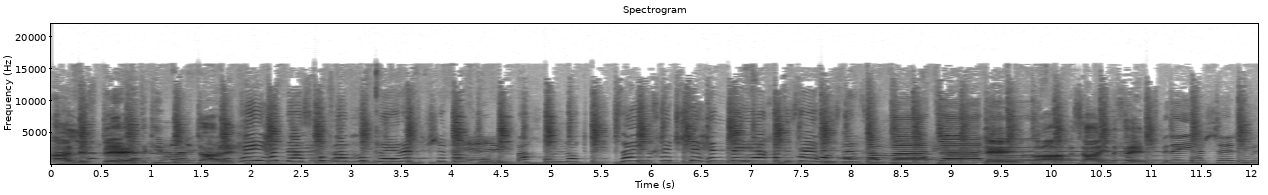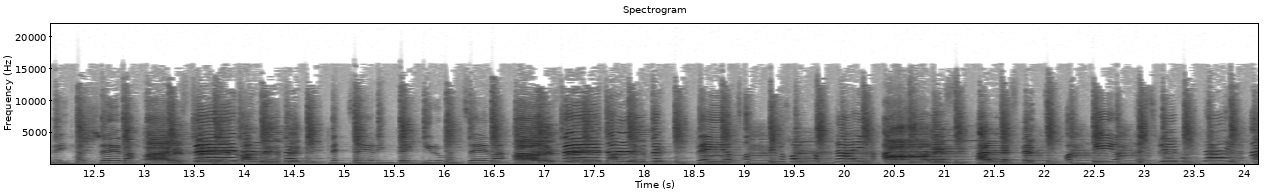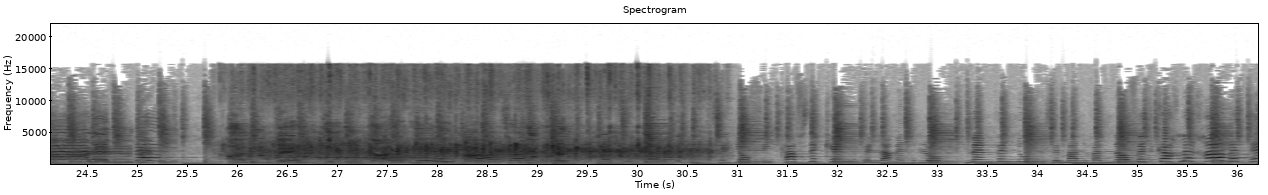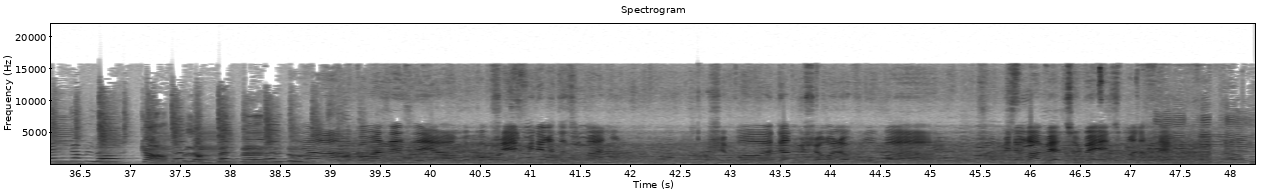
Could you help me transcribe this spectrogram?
א', ב', ג', ד'. ה' הדס וו' וגברת שפרחו לי בחולות, ז' ח' שתיהן ביחד זהו זר חוות ה', ו', ז', ח'. בני השש ובני השבע, א', ב', א', ב'. מציירים בגיר וצבע, א', ב', א', ב'. ויוצאות במחול מחניים, א', א', ב'. אותיות עשרים ושתיים, א', ב'. א', ב', ג', ד', ה', ו', ז', ח'. ט' זה יופי, כ' זה כן ולמד לא, מ' ונון זה מן ונופת, קח לך ותן גם לו. כ', ל', מ', נ'. המקום הזה זה המקום של מנהרת הזמן, שבו דן ושרון עברו במנהרה ויצאו בזמן אחר.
